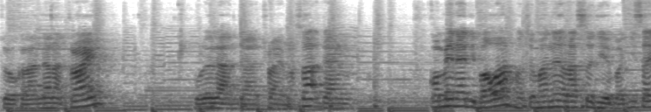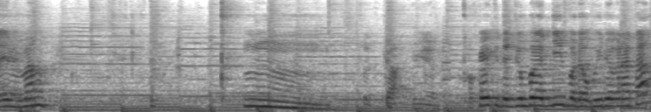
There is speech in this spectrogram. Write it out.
So kalau anda nak try bolehlah anda try masak dan komen eh di bawah macam mana rasa dia. Bagi saya memang hmm sedap punya. Okey, kita jumpa lagi pada video akan datang.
